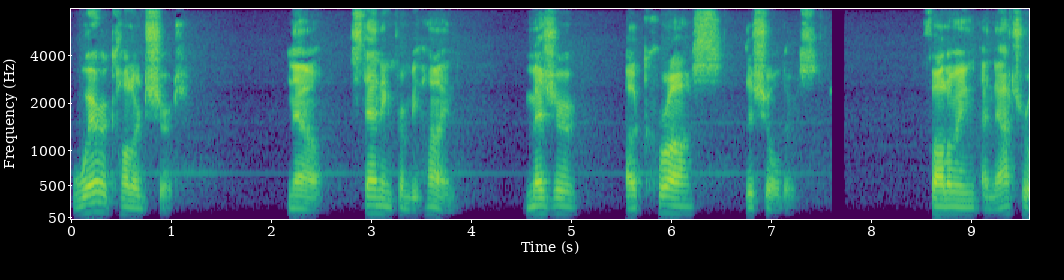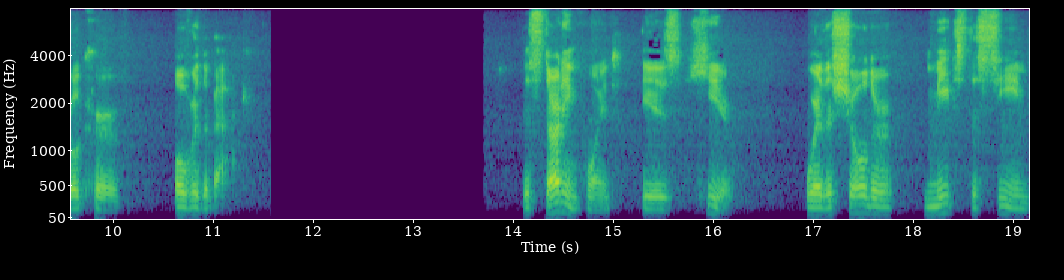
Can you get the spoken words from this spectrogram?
Wear a collared shirt. Now, standing from behind, measure across the shoulders, following a natural curve over the back. The starting point is here, where the shoulder meets the seam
